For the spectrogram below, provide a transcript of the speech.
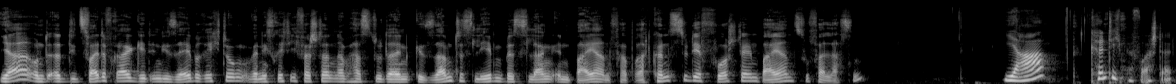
Ja, und äh, die zweite Frage geht in dieselbe Richtung. Wenn ich es richtig verstanden habe, hast du dein gesamtes Leben bislang in Bayern verbracht. Könntest du dir vorstellen, Bayern zu verlassen? Ja, könnte ich mir vorstellen.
